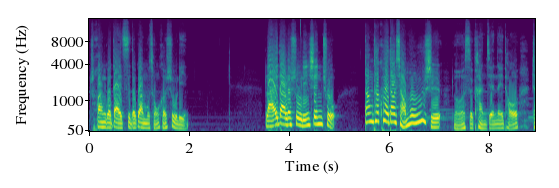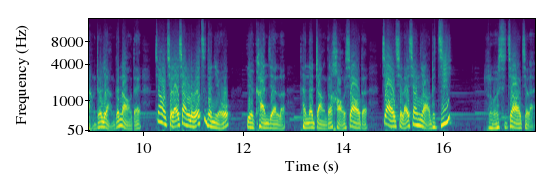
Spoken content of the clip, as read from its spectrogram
穿过带刺的灌木丛和树林，来到了树林深处。当他快到小木屋时，罗斯看见那头长着两个脑袋、叫起来像骡子的牛，也看见了他那长得好笑的、叫起来像鸟的鸡。罗斯叫起来：‘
